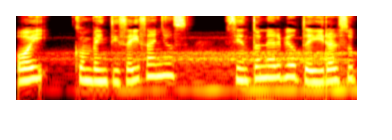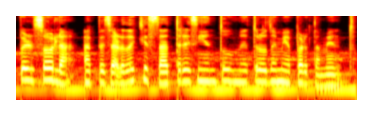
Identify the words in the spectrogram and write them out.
Hoy, con 26 años, siento nervios de ir al súper sola, a pesar de que está a 300 metros de mi apartamento.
